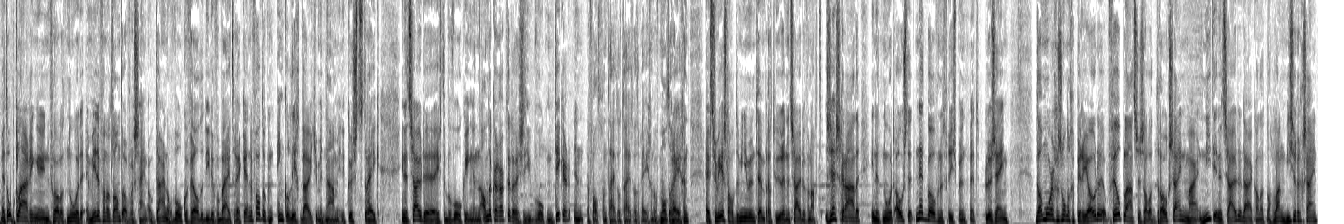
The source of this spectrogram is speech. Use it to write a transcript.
Met opklaringen in vooral het noorden en midden van het land. Overigens zijn ook daar nog wolkenvelden die er voorbij trekken. En er valt ook een enkel licht buitje, met name in de kuststreek. In het zuiden heeft de bewolking een ander karakter. Daar is die bewolking dikker en er valt van tijd tot tijd wat regen of motregen. Heeft zijn weerslag op de minimumtemperatuur in het zuiden vannacht 6 graden. In het noordoosten net boven het vriespunt met plus 1. Dan morgen zonnige periode. Op veel plaatsen zal het droog zijn, maar niet in het zuiden. Daar kan het nog lang miserig zijn.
